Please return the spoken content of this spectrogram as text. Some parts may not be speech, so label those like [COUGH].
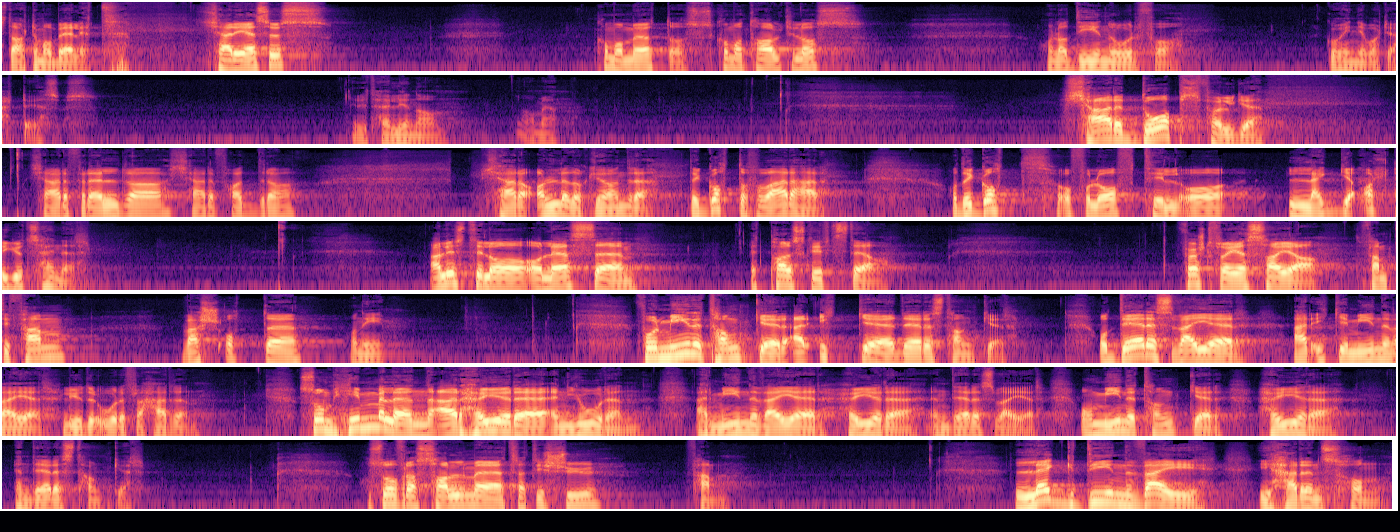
starte med å be litt. Kjære Jesus, kom og møt oss. Kom og tal til oss. Og la dine ord få gå inn i vårt hjerte, Jesus. I ditt hellige navn. Amen. Kjære dåpsfølge, kjære foreldre, kjære faddere, kjære alle dere andre. Det er godt å få være her. Og det er godt å få lov til å legge alt i Guds hender. Jeg har lyst til å, å lese et par skriftsteder. Først fra Jesaja 55, vers 8 og 9. For mine tanker er ikke deres tanker, og deres veier er ikke mine veier, lyder ordet fra Herren. Som himmelen er høyere enn jorden, er mine veier høyere enn deres veier, og mine tanker høyere enn deres tanker. Og så fra Salme 37, 5. Legg din vei i Herrens hånd.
